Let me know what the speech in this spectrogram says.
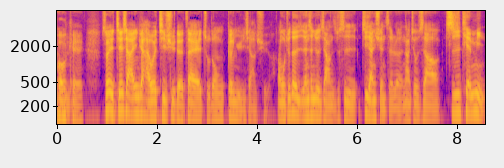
OK，所以接下来应该还会继续的再主动耕耘下去啊。我觉得人生就是这样子，就是既然选择了，那就是要知天命，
